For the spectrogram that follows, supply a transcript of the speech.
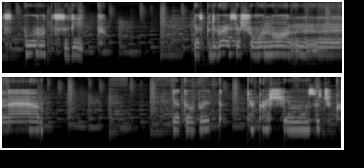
Спороцвіт. Я сподіваюся, що воно не ядовите. Яка ще й музичка.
